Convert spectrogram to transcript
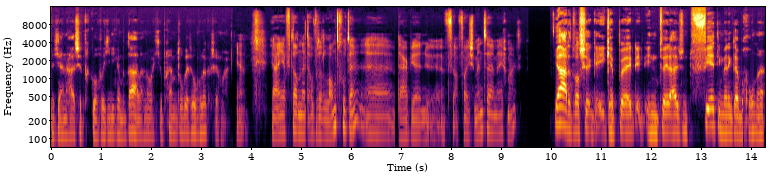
Als jij een huis hebt gekocht wat je niet kan betalen, dan word je op een gegeven moment toch best ongelukkig, zeg maar. Ja, ja je vertelde net over het landgoed, hè? daar heb je nu een faillissement meegemaakt. Ja, dat was. Ik heb eh, in 2014 ben ik daar begonnen.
